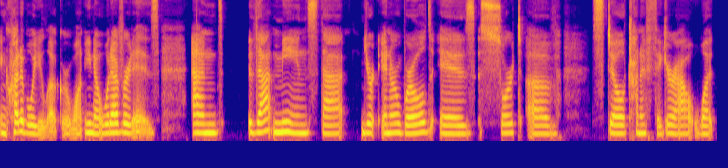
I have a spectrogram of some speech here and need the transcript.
incredible you look or want, you know, whatever it is. And that means that your inner world is sort of still trying to figure out what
